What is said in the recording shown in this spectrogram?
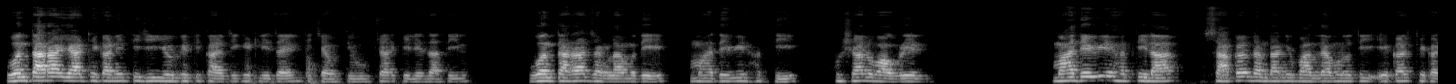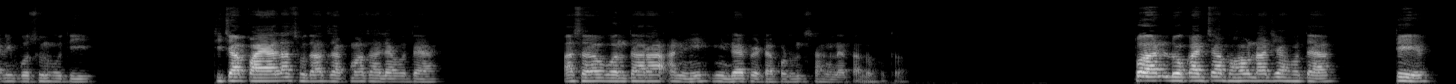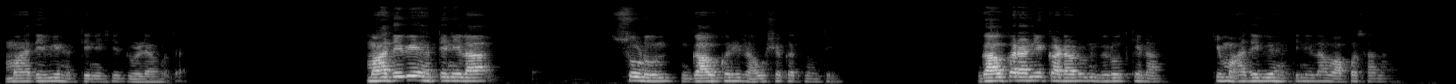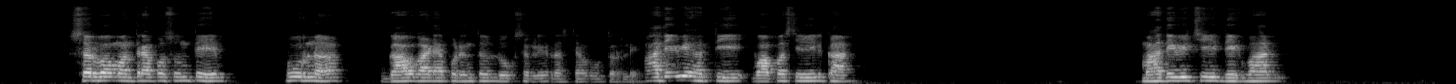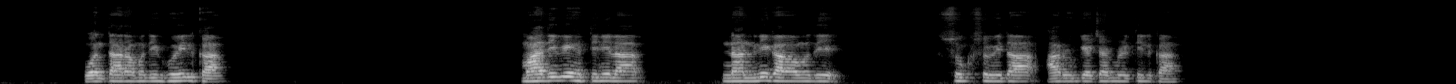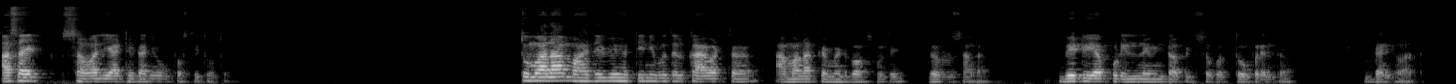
वनतारा या ठिकाणी तिची योग्य ती काळजी घेतली जाईल तिच्यावरती उपचार केले जातील. वनतारा जंगलामध्ये महादेवी हत्ती खुशाल वावरेल. महादेवी हत्तीला साखळदंडाने बांधल्यामुळे ती एकाच ठिकाणी बसून होती. तिच्या पायाला सुद्धा जखमा झाल्या होत्या. असं वंतारा आणि इंडियापेठाकडून सांगण्यात आलं होतं. पण लोकांच्या भावना ज्या होत्या ते महादेवी हत्तीनीशी जुळल्या होत्या. महादेवी हत्तीनीला सोडून गावकरी राहू शकत नव्हते. गावकऱ्यांनी कडाडून विरोध केला की महादेवी हत्तीनीला वापस आला सर्व मंत्र्यापासून ते पूर्ण गावगाड्यापर्यंत लोक सगळे रस्त्यावर उतरले. महादेवी हत्ती वापस येईल का? महादेवीची देखभाल वंतारामध्ये होईल का? महादेवी हत्तीनीला नांदणी गावामध्ये सुख सुविधा आरोग्याच्या मिळतील का? असा एक सवाल या ठिकाणी उपस्थित होतो. तुम्हाला महादेवी हत्तीनीबद्दल काय वाटतं आम्हाला कमेंट बॉक्समध्ये जरूर सांगा. भेटूया पुढील नवीन टॉपिक सोबत तोपर्यंत. धन्यवाद.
